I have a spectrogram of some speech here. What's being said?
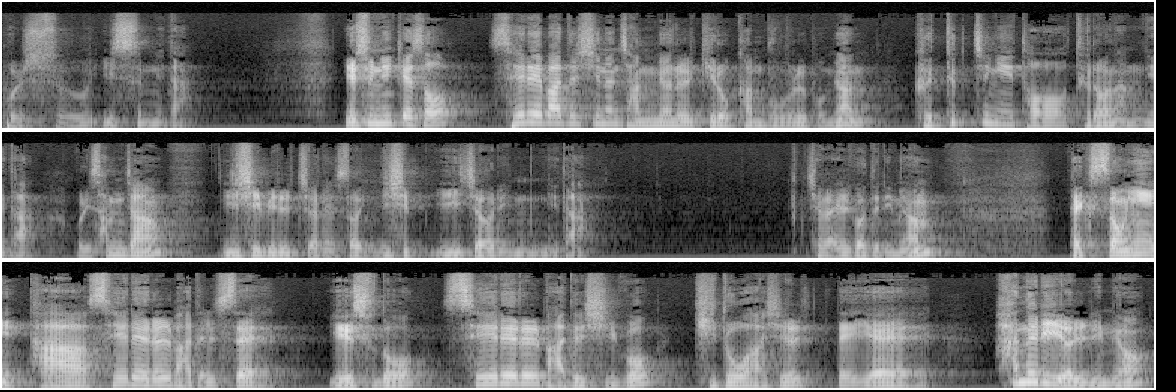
볼 수 있습니다. 예수님께서 세례 받으시는 장면을 기록한 부분을 보면 그 특징이 더 드러납니다. 우리 3장 21절에서 22절입니다. 제가 읽어드리면 백성이 다 세례를 받을새 예수도 세례를 받으시고 기도하실 때에 하늘이 열리며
